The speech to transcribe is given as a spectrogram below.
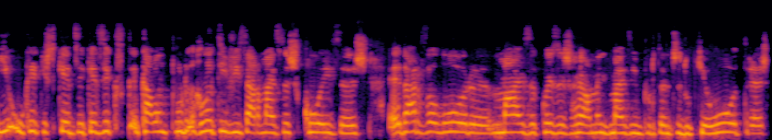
E o que é que isto quer dizer? Quer dizer que acabam por relativizar mais as coisas, a dar valor mais a coisas realmente mais importantes do que a outras,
